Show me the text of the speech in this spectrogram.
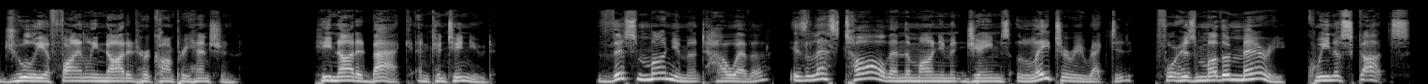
Julia finally nodded her comprehension. He nodded back and continued. This monument, however, is less tall than the monument James later erected for his mother Mary, Queen of Scots,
